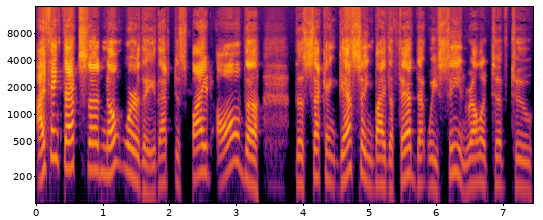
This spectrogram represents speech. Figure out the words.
I think that's uh, noteworthy. That despite all the the second guessing by the Fed that we've seen relative to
